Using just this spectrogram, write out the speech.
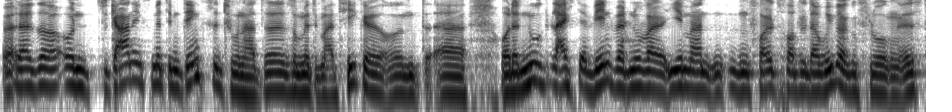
Also und gar nichts mit dem Ding zu tun hatte, so mit dem Artikel und äh, oder nur leicht erwähnt wird, nur weil jemand ein Volltrottel darüber geflogen ist.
